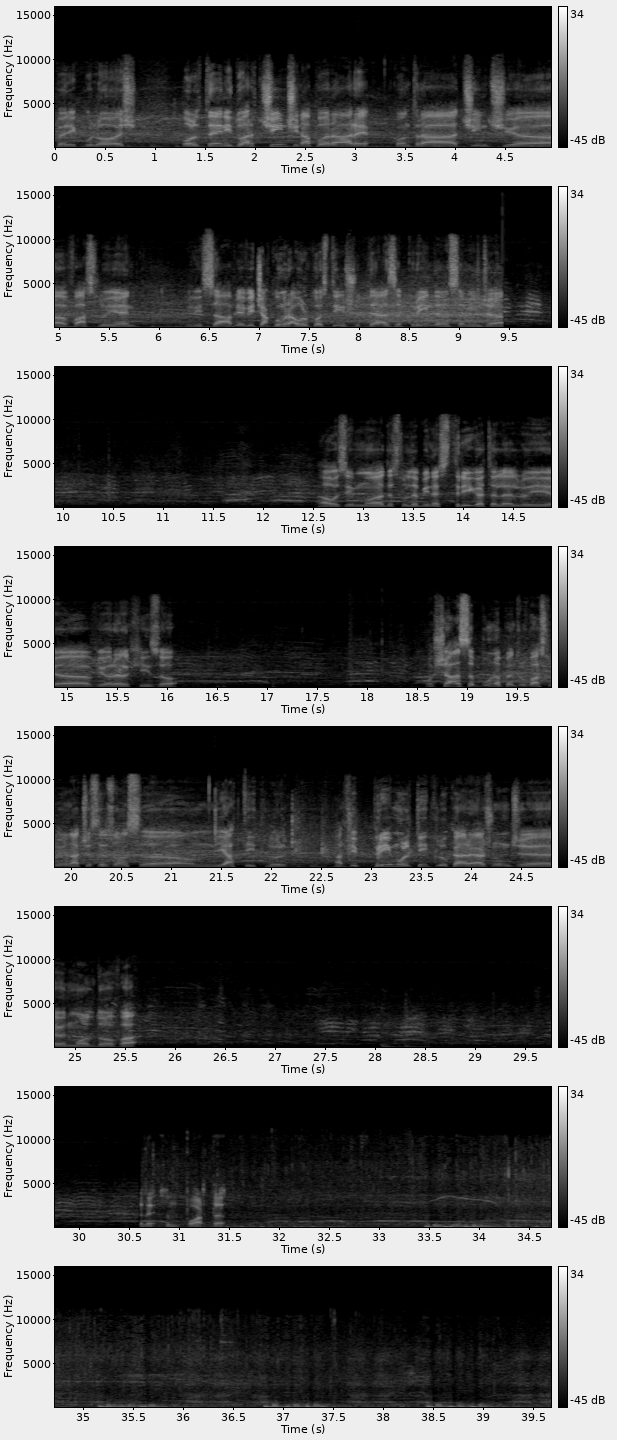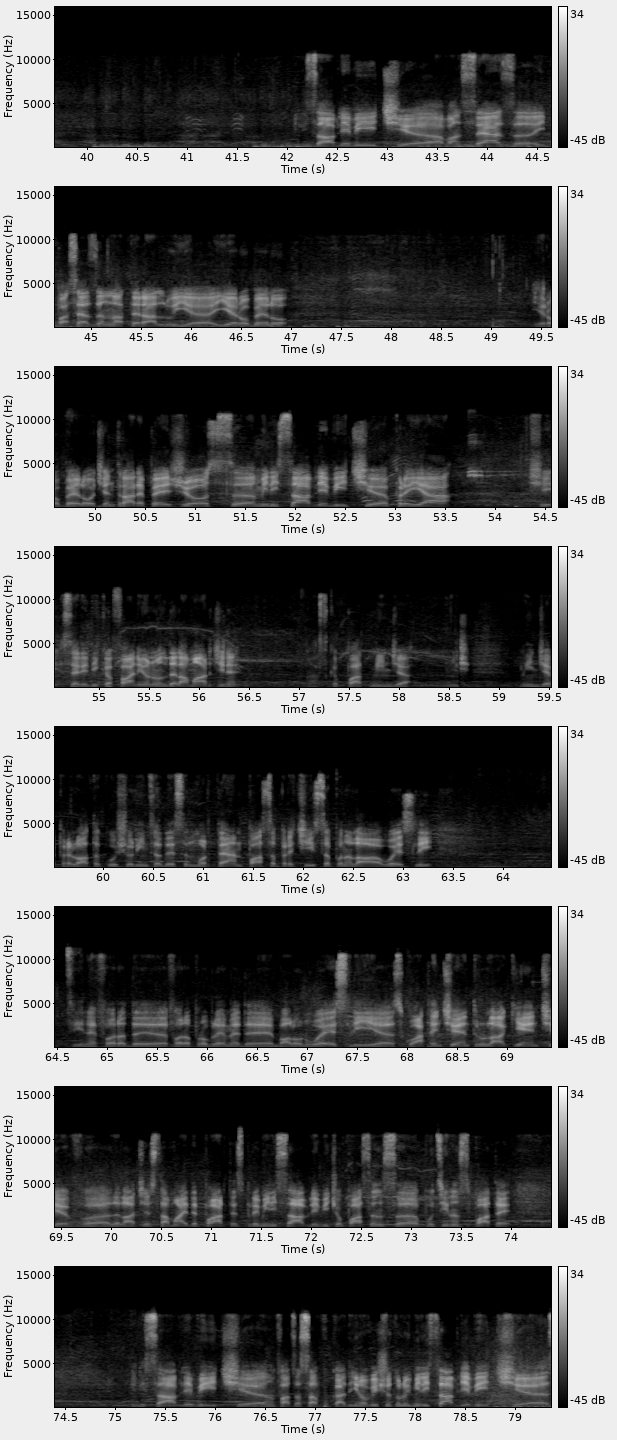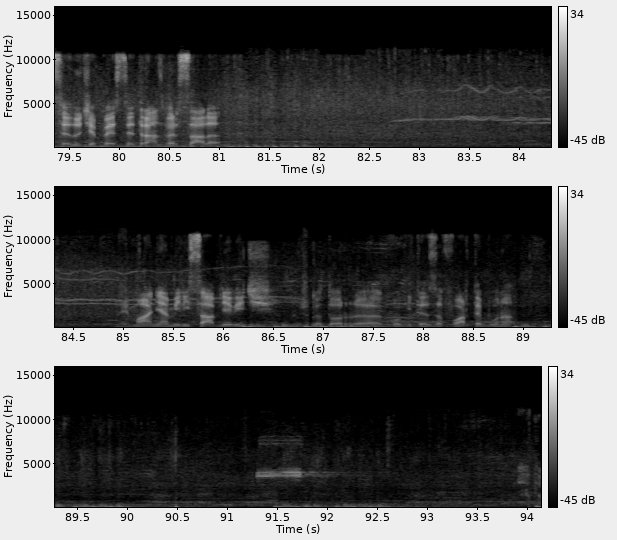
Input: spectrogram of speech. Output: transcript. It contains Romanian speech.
periculoși. Oltenii doar 5 în apărare contra 5 uh, vasluieni. Milisavljevic, acum Raul Costin șutează, prinde însă mingea. Auzim uh, destul de bine strigătele lui uh, Viorel Hizo. O șansă bună pentru Vaslui în acest sezon să um, ia titlul. Ar fi primul titlu care ajunge în Moldova. În poartă Savljevic avansează, îi pasează în lateral lui uh, Ierobelo. Ierobelo, centrare pe jos, uh, Milisavljevic uh, preia și se ridică fanionul de la margine. A scăpat mingea. Minge preluată cu ușurință de Sunt Mortean, pasă precisă până la Wesley. Ține fără, de, fără probleme de balon Wesley, scoate în centru la Gencev, de la acesta mai departe spre Milisavljevic, o pasă însă puțin în spate. Milisavljevic, în fața sa Vukadinovic, șutul lui Milisavljevic, se duce peste transversală. Nemanja Milisavljevic, un jucător cu o viteză foarte bună.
